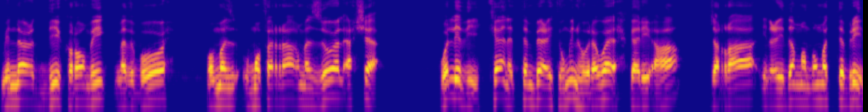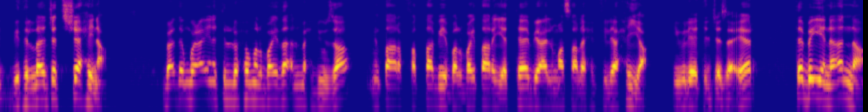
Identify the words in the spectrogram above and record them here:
من نوع ديك رومي مذبوح ومفرغ منزوع الأحشاء والذي كانت تنبعث منه روائح كريهة جراء انعدام منظومة التبريد بثلاجة الشاحنة بعد معاينة اللحوم البيضاء المحجوزة من طرف الطبيب البيطرية التابعة للمصالح الفلاحية لولاية الجزائر تبين أن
